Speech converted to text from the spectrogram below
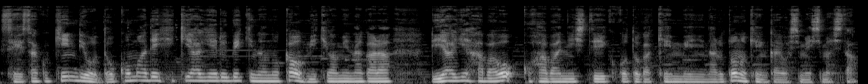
政策金利をどこまで引き上げるべきなのかを見極めながら利上げ幅を小幅にしていくことが賢明になるとの見解を示しました。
